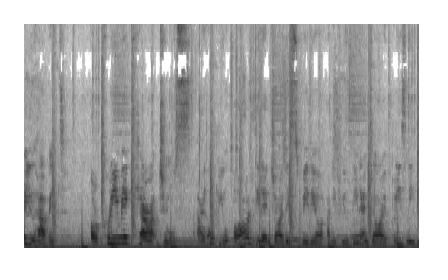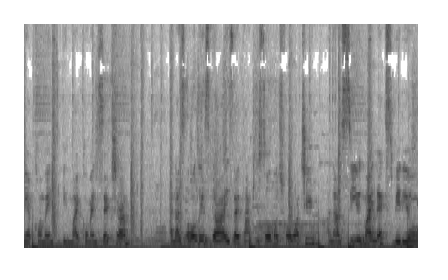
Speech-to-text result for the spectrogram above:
you have it. Our creamy carrot juice. I hope you all did enjoy this video and if you did enjoy please leave me a comment in my comment section. And as always guys i thank you so much for watching and i'll see you in my next video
